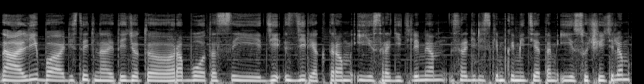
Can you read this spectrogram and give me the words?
А, либо действительно это идет э, работа с, и ди- с директором, и с родителями, с родительским комитетом, и с учителем.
